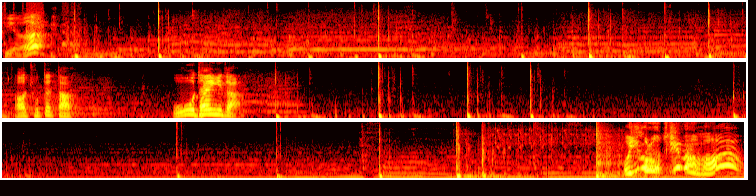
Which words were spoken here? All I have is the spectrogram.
피어 아 좋됐다. 오 다행이다. 어 이걸 어떻게 막아?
